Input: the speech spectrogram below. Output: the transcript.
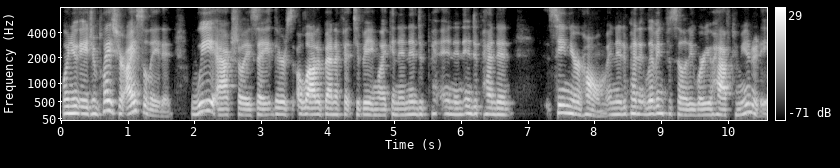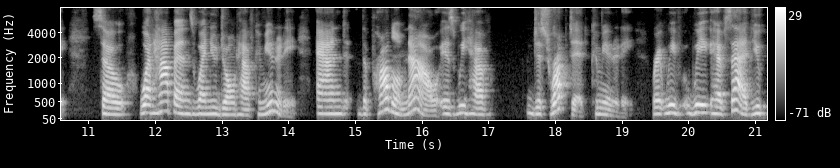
When you age in place, you're isolated. We actually say there's a lot of benefit to being like in an, indep- in an independent senior home, an independent living facility where you have community. So, what happens when you don't have community? And the problem now is we have disrupted community, right? We've we have said you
